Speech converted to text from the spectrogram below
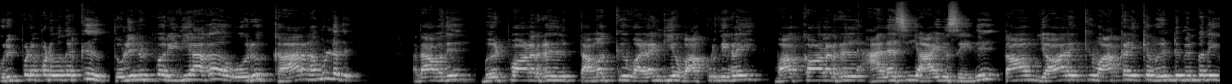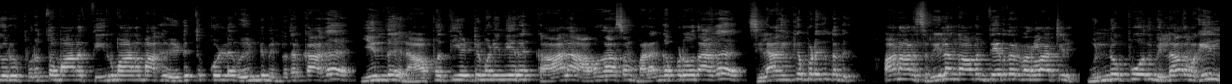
குறிப்பிடப்படுவதற்கு தொழில்நுட்ப ரீதியாக ஒரு காரணம் உள்ளது. அதாவது வேட்பாளர்கள் தமக்கு வழங்கிய வாக்குறுதிகளை வாக்காளர்கள் அலசி ஆய்வு செய்து தாம் யாருக்கு வாக்களிக்க வேண்டும் என்பதை ஒரு பொருத்தமான தீர்மானமாக எடுத்துக்கொள்ள வேண்டும் என்பதற்காக இந்த நாற்பத்தி எட்டு மணி நேர கால அவகாசம் வழங்கப்படுவதாக சிலாகிக்கப்படுகின்றது. ஆனால் ஸ்ரீலங்காவின் தேர்தல் வரலாற்றில் முன்னெப்போதும் இல்லாத வகையில்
